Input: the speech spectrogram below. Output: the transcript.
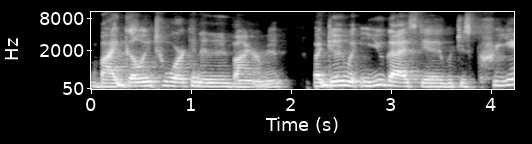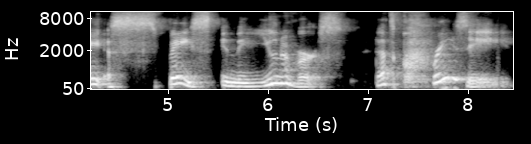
by going to work in an environment by doing what you guys did, which is create a space in the universe. That's crazy.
